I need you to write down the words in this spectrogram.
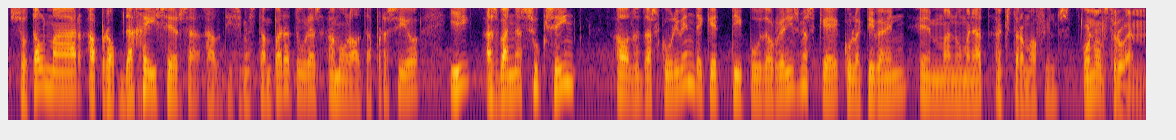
sota el mar, a prop de geysers, a altíssimes temperatures, a molt alta pressió, i es van anar succeint el descobriment d'aquest tipus d'organismes que col·lectivament hem anomenat extremòfils. On els trobem?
